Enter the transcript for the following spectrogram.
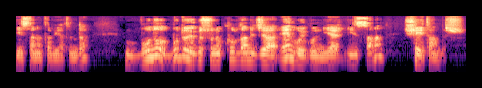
insanın tabiatında. Bunu, bu duygusunu kullanacağı en uygun yer insanın şeytandır.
